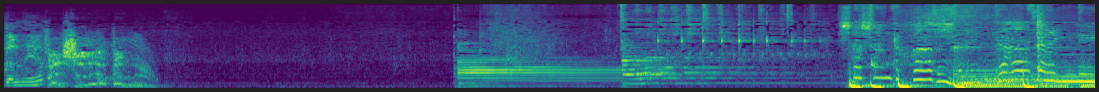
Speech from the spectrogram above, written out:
跟你玩什的花？深深刻在你。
